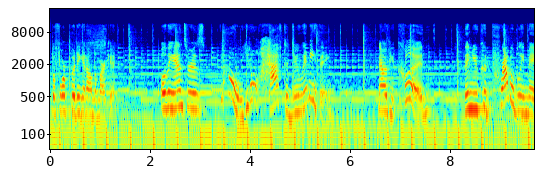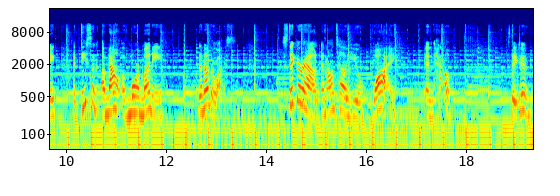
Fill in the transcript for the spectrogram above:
before putting it on the market? Well, the answer is no, you don't have to do anything. Now, if you could, then you could probably make a decent amount of more money than otherwise. Stick around and I'll tell you why and how. Stay tuned.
